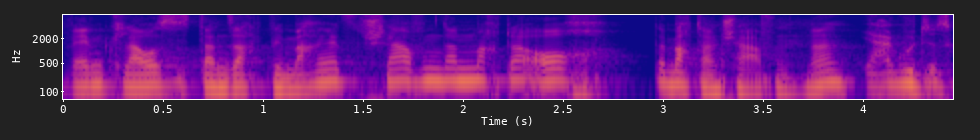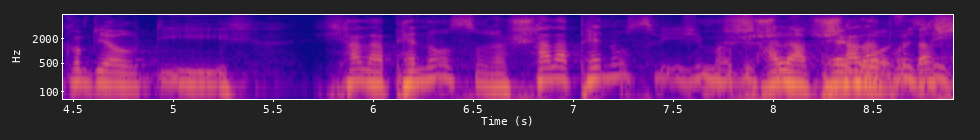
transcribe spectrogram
wenn Klaus dann sagt, wir machen jetzt einen Schärfen, dann macht er auch, dann macht er einen Schärfen. Ne? Ja gut, es kommt ja auch die Jalapenos oder Jalapenos, wie ich immer Jalapenos. Das ich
